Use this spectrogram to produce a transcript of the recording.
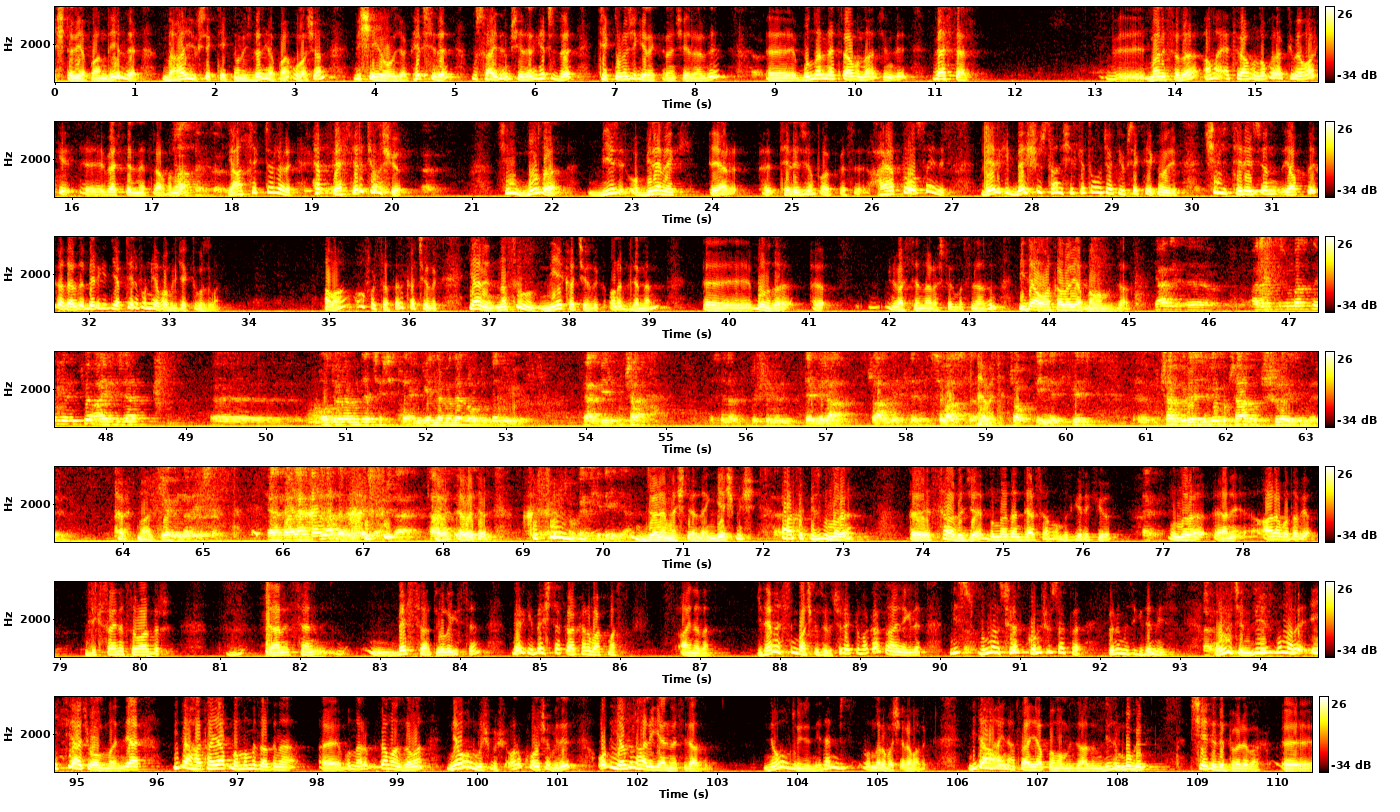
işleri yapan değil de daha yüksek teknolojileri yapan, ulaşan bir şehir olacaktı. Hepsi de bu saydığım şeylerin hepsi de teknoloji gerektiren şeylerdi. Ee, bunların etrafında şimdi Vestel e, Manisa'da ama etrafında o kadar küme var ki e, Vestel'in etrafında. Yan sektörler. Yan sektörleri. Hep Vestel'i çalışıyor. Evet. Şimdi burada bir o bir emek eğer e, televizyon fabrikası hayatta olsaydı belki 500 tane şirket olacak yüksek teknoloji. Şimdi televizyon yaptığı kadar da belki cep telefonu yapabilecektik o zaman. Ama o fırsatları kaçırdık. Yani nasıl, niye kaçırdık onu bilemem. Ee, bunu da e, üniversitenin araştırması lazım. Bir daha o hataları yapmamamız lazım. Yani e, araştırılması da gerekiyor. Ayrıca e, o dönemde çeşitli engellemelerin olduğunu da duyuyoruz. Yani bir uçak mesela düşünün Demirağ rahmetli Sivas'ta Evet. çok dinledik biz. E, uçak üretiliyor, uçağın uçuşuna izin verilmiyor. Evet maalesef. Türkiye bunları yaşar. Yani bayraktarlar da Hırsı. yaşamışlar. Evet, evet, evet. Kısır Çok eski değil yani. dönemeçlerden geçmiş. Artık biz bunlara e, sadece bunlardan ders almamız gerekiyor. Evet. Bunlara yani arabada bir dikiz aynası vardır. Yani sen 5 saat yola gitsen belki 5 dakika arkana bakmazsın aynadan. Gidemezsin başka türlü. Sürekli bakarsan aynaya gider. Biz bunları sürekli konuşursak da önümüzü gidemeyiz. Evet. Onun için biz bunlara ihtiyaç olma. Yani bir daha hata yapmamamız adına e, bunları zaman zaman ne olmuşmuş onu konuşabiliriz. O da yazılı hale gelmesi lazım. Ne olduydu? Neden biz bunları başaramadık? Bir daha aynı hatayı yapmamamız lazım. Bizim bugün şeyde de böyle bak e,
